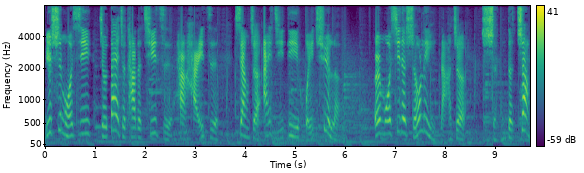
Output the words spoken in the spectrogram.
于是摩西就带着他的妻子和孩子，向着埃及地回去了，而摩西的手里拿着。神的杖，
